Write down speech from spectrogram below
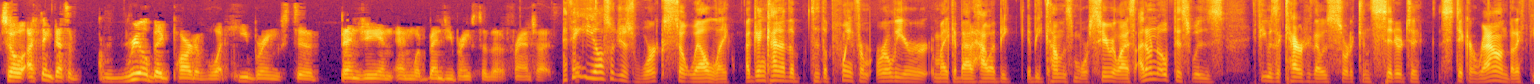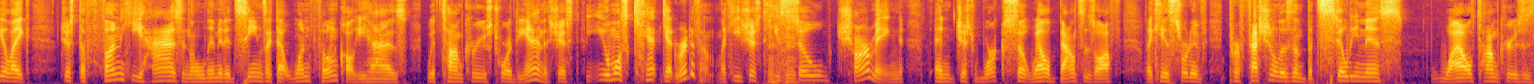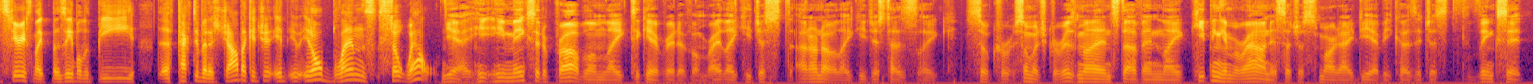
So I think that's a real big part of what he brings to Benji and, and what Benji brings to the franchise. I think he also just works so well. Like again, kind of the, to the point from earlier, Mike, about how it, be, it becomes more serialized. I don't know if this was if he was a character that was sort of considered to stick around, but I feel like just the fun he has in the limited scenes, like that one phone call he has with Tom Cruise toward the end, it's just you almost can't get rid of him. Like he's just he's mm-hmm. so charming and just works so well, bounces off like his sort of professionalism but silliness while Tom Cruise is serious, and like is able to be effective at his job, like it, ju- it, it all blends so well. Yeah, he, he makes it a problem like to get rid of him, right? Like he just I don't know, like he just has like so so much charisma and stuff, and like keeping him around is such a smart idea because it just links it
